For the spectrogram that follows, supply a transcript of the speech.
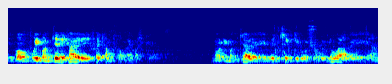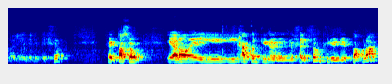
Mais bon, pour y monter, déjà, il faut être en forme, hein, parce que nous, on est monté avec 25 kilos sur le dos, là, avec, les pêcheurs. Passant. Et alors, il, raconte une, une chanson qu'il est né par là,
